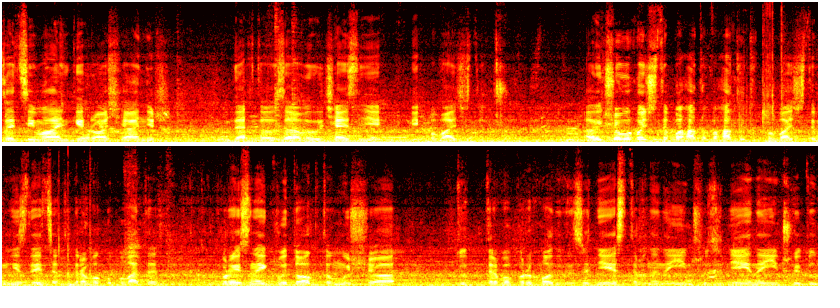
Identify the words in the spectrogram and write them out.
за ці маленькі гроші, аніж дехто за величезні міг побачити. Але якщо ви хочете багато-багато тут побачити, мені здається, то треба купувати проїзний квиток, тому що тут треба переходити з однієї сторони на іншу, з однієї на іншу. І тут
